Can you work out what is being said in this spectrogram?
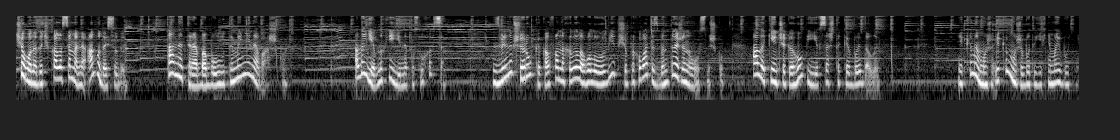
чого не дочекалася мене? Ану дай сюди. Та не треба булути, мені не важко. Але євнух її не послухався. Звільнивши руки, Калфа нахилила голову в бік, щоб приховати збентежену усмішку. Але кінчики губ її все ж таки видали. Якими може, яким може бути їхнє майбутнє?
